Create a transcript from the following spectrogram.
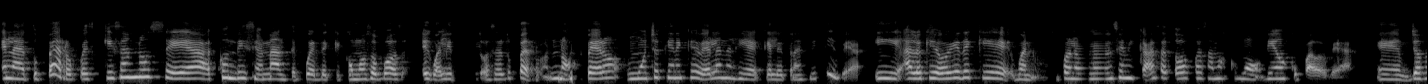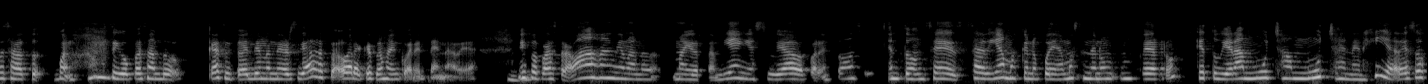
en, la de tu perro. Pues quizás no sea condicionante, pues, de que como sos vos, igualito a ser tu perro, no, pero mucho tiene que ver la energía que le transmitís, vea. Y a lo que voy es de que, bueno, por lo menos en mi casa todos pasamos como bien ocupados, vea. Eh, yo pasaba, bueno, sigo pasando casi todo el día en la universidad hasta ahora que estamos en cuarentena, vea. Mis papás trabajan, mi hermano mayor también estudiaba para entonces. Entonces sabíamos que no podíamos tener un, perro que tuviera mucha, mucha energía, de esos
